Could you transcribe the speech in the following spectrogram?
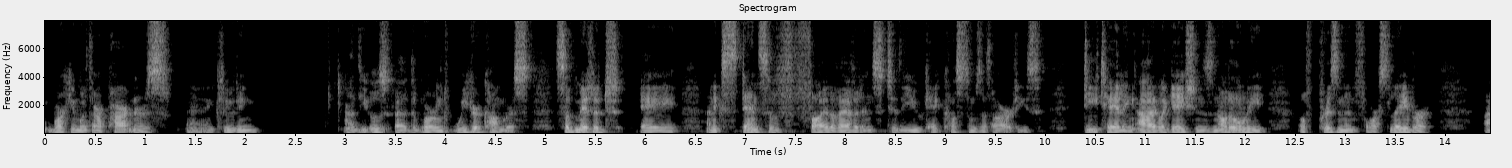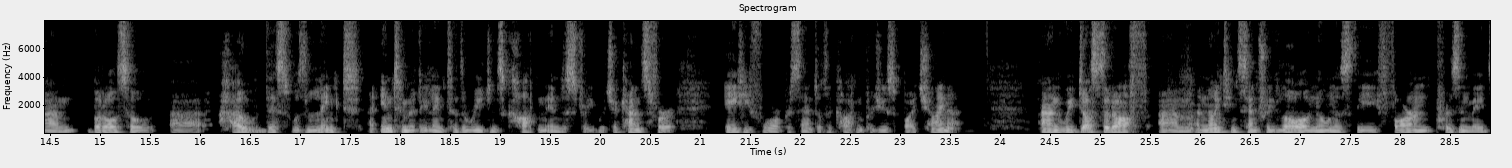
working with our partners, uh, including uh, the, uh, the World Uyghur Congress, submitted a, an extensive file of evidence to the UK customs authorities detailing allegations not only of prison and forced labor, um, but also uh, how this was linked, intimately linked to the region's cotton industry, which accounts for 84% of the cotton produced by China. And we dusted off um, a 19th century law known as the Foreign Prison Made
